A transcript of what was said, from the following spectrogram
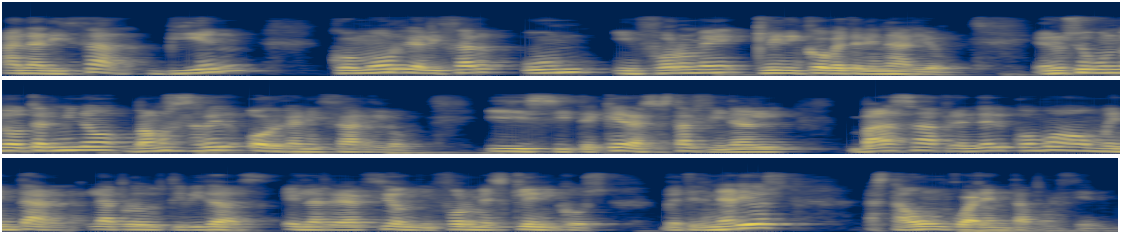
analizar bien cómo realizar un informe clínico veterinario. En un segundo término, vamos a saber organizarlo. Y si te quedas hasta el final, vas a aprender cómo aumentar la productividad en la redacción de informes clínicos veterinarios hasta un 40%.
